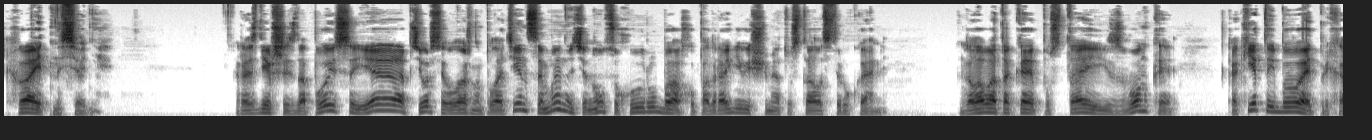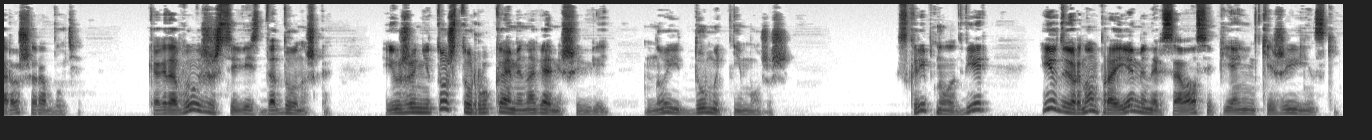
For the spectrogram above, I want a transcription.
Хватит на сегодня. Раздевшись до пояса, я обтерся влажным полотенцем и натянул сухую рубаху, подрагивающими от усталости руками. Голова такая пустая и звонкая, как это и бывает при хорошей работе. Когда выложишься весь до донышка, и уже не то что руками-ногами шевелить, но и думать не можешь. Скрипнула дверь, и в дверном проеме нарисовался пьяненький Живинский,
